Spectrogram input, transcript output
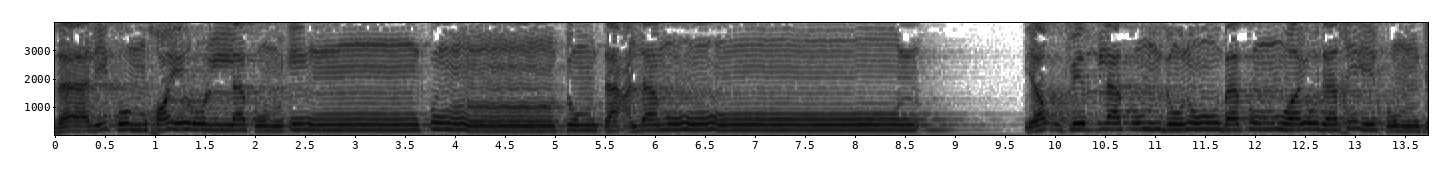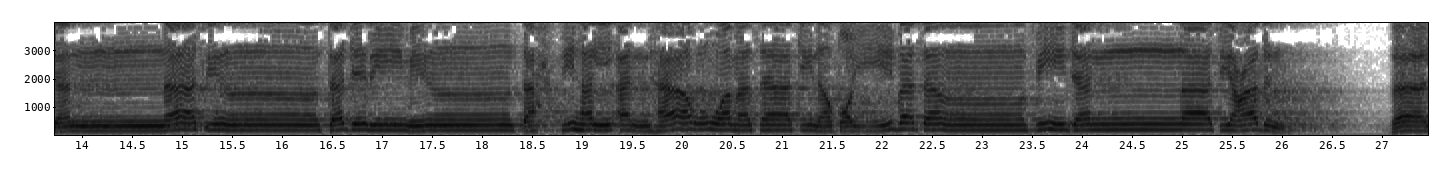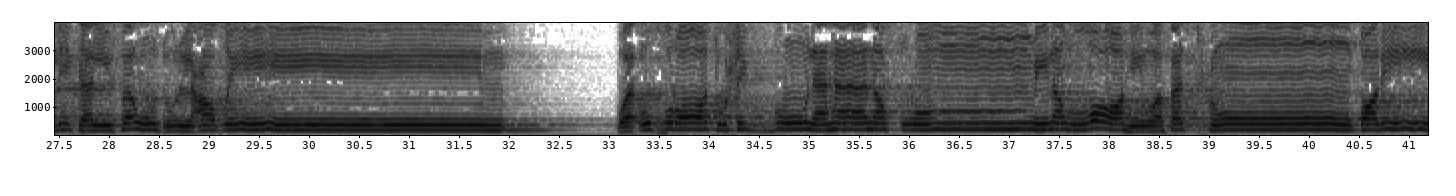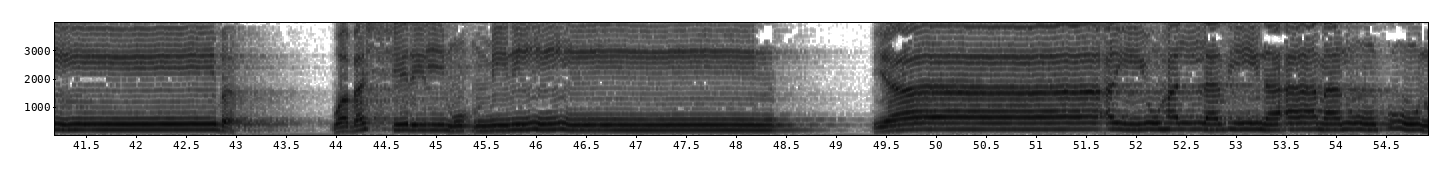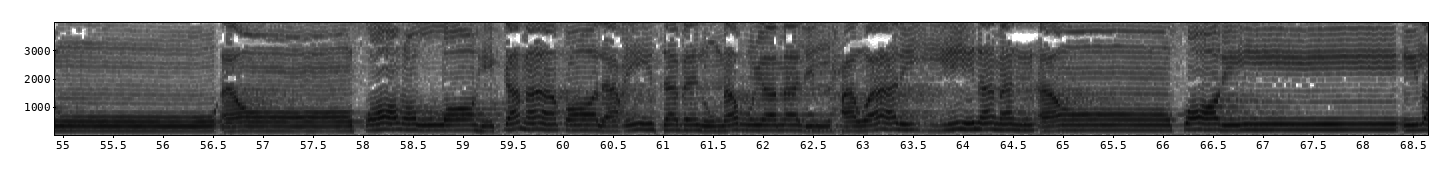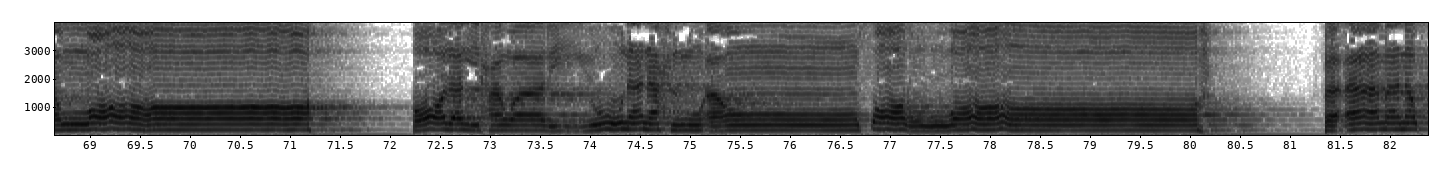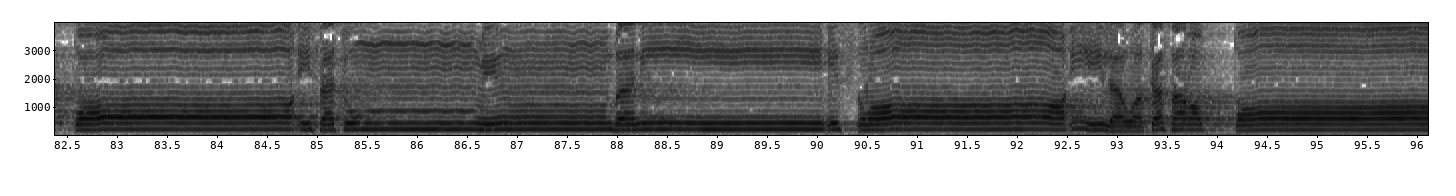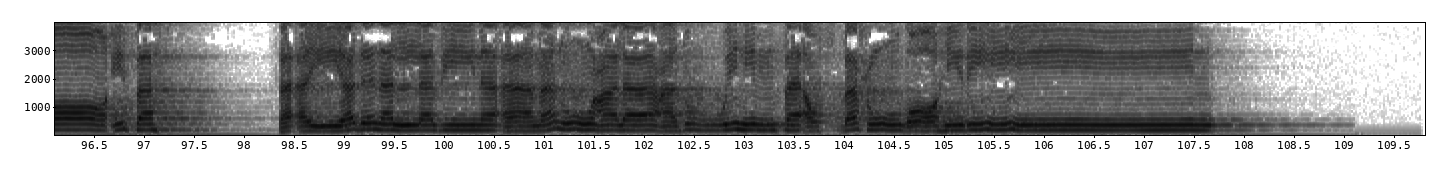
ذلكم خير لكم ان كنتم تعلمون يغفر لكم ذنوبكم ويدخلكم جنات تجري من تحتها الانهار ومساكن طيبه في جنات عدن ذلك الفوز العظيم. وأخرى تحبونها نصر من الله وفتح قريب. وبشر المؤمنين. يا أيها الذين آمنوا كونوا أنصار الله كما قال عيسى ابن مريم للحواريين من أنصاري إلى الله. قال الحواريون نحن أنصار الله. فامنت طائفه من بني اسرائيل وكفر الطائفه فايدنا الذين امنوا على عدوهم فاصبحوا ظاهرين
